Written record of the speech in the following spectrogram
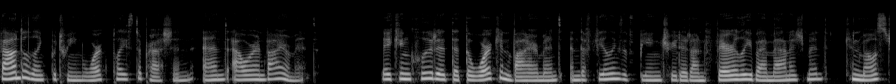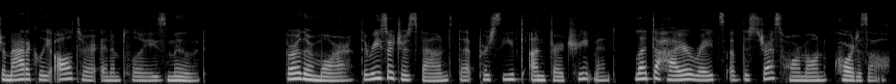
found a link between workplace depression and our environment. They concluded that the work environment and the feelings of being treated unfairly by management can most dramatically alter an employee's mood. Furthermore, the researchers found that perceived unfair treatment led to higher rates of the stress hormone cortisol.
